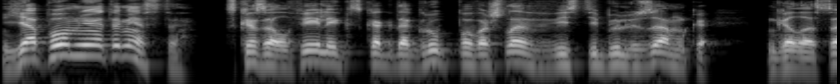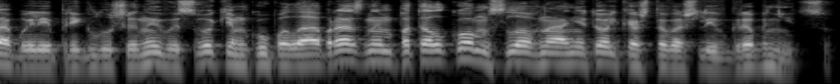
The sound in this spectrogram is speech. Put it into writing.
«Я помню это место», — сказал Феликс, когда группа вошла в вестибюль замка, Голоса были приглушены высоким куполообразным потолком, словно они только что вошли в гробницу.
